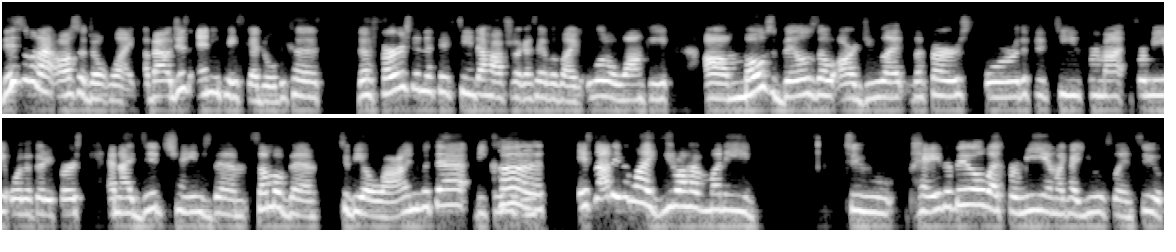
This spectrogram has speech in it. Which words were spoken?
this is what I also don't like about just any pay schedule because the first and the 15th of Hofstra, like I said, was like a little wonky. Um, most bills though are due like the first or the 15th for my for me or the 31st. And I did change them, some of them to be aligned with that because mm-hmm it's not even like you don't have money to pay the bill. Like for me, and like how you explained too,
